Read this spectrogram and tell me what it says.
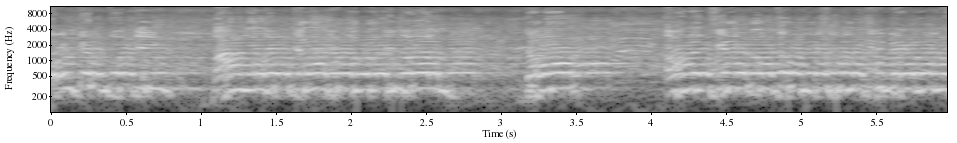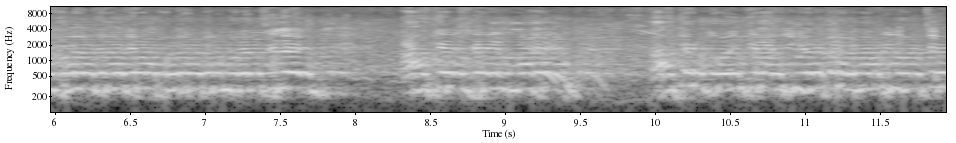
ঐক্যের প্রতি বাংলাদেশ জাতীয় দল জনাব আমাদের চেয়ার বর্তমান দেশনেত্রী বেগম পরিবর্তন করেছিলেন আজকে সেই মাঠে আজকে ঐতিহাসিক একটা মাহফিল হচ্ছে,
